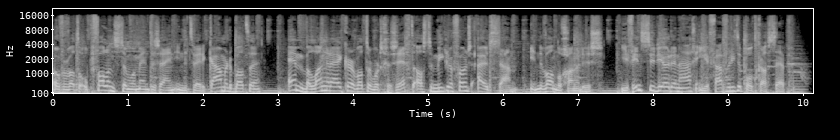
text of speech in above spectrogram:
over wat de opvallendste momenten zijn in de Tweede Kamerdebatten en belangrijker wat er wordt gezegd als de microfoons uitstaan, in de wandelgangen dus. Je vindt Studio Den Haag in je favoriete podcast-app.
